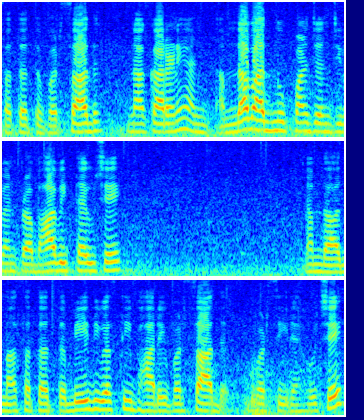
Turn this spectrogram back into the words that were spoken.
સતત વરસાદના કારણે અમદાવાદનું પણ જનજીવન પ્રભાવિત થયું છે. અમદાવાદમાં સતત બે દિવસથી ભારે વરસાદ વરસી રહ્યો છે.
